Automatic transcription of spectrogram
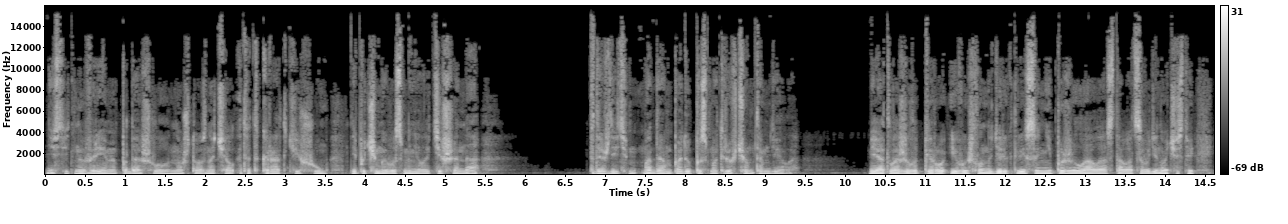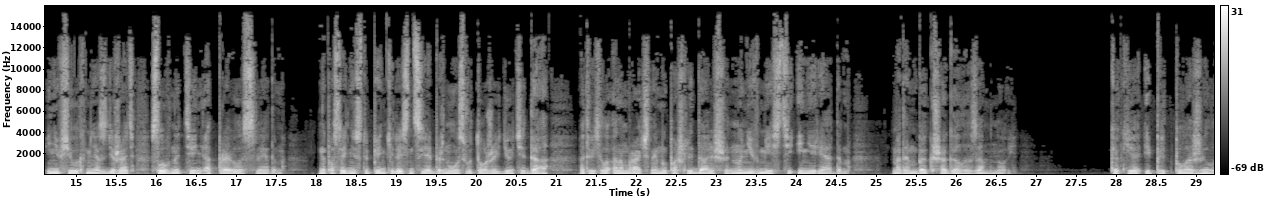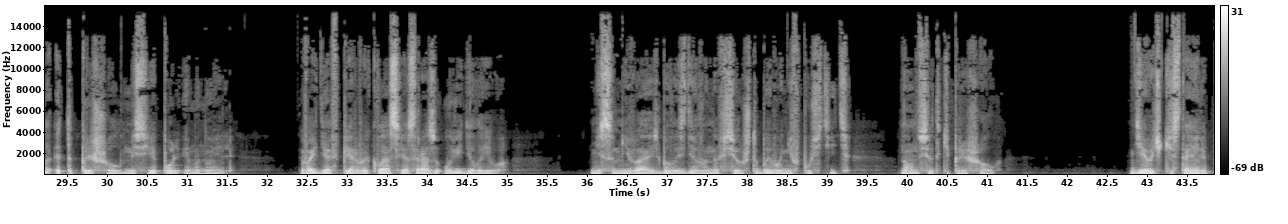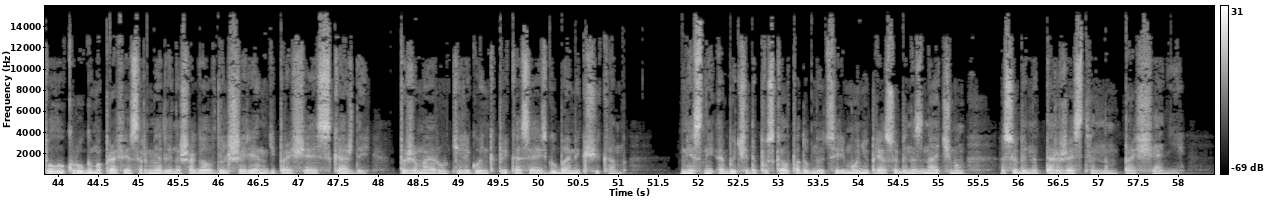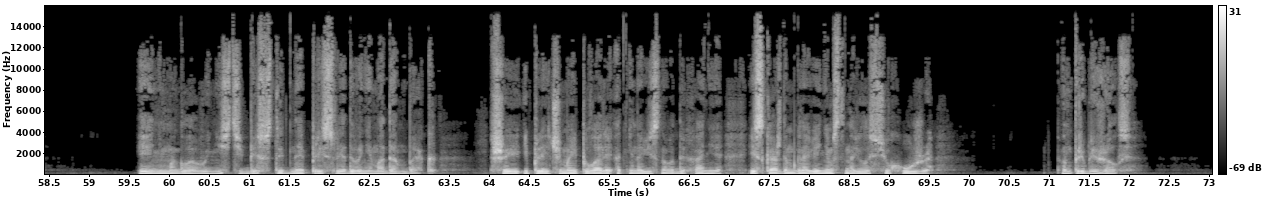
Действительно, время подошло, но что означал этот краткий шум и почему его сменила тишина? Подождите, мадам, пойду посмотрю, в чем там дело. Я отложила перо и вышла, но директриса не пожелала оставаться в одиночестве и не в силах меня задержать, словно тень отправилась следом. На последней ступеньке лестницы я обернулась. Вы тоже идете?» «Да», — ответила она мрачно, мы пошли дальше, но не вместе и не рядом. Мадам Бек шагала за мной. Как я и предположила, это пришел месье Поль Эммануэль. Войдя в первый класс, я сразу увидела его. Не сомневаюсь, было сделано все, чтобы его не впустить, но он все-таки пришел. Девочки стояли полукругом, а профессор медленно шагал вдоль шеренги, прощаясь с каждой, пожимая руки, легонько прикасаясь губами к щекам. Местный обычай допускал подобную церемонию при особенно значимом, особенно торжественном прощании. Я не могла вынести бесстыдное преследование мадам Бек. Шея и плечи мои пылали от ненавистного дыхания, и с каждым мгновением становилось все хуже. Он приближался.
